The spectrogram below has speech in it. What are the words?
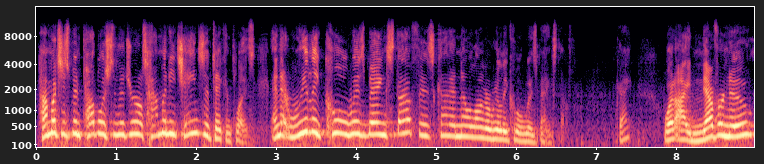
How much has been published in the journals? How many changes have taken place? And that really cool whiz bang stuff is kind of no longer really cool whiz bang stuff. Okay? What I never knew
